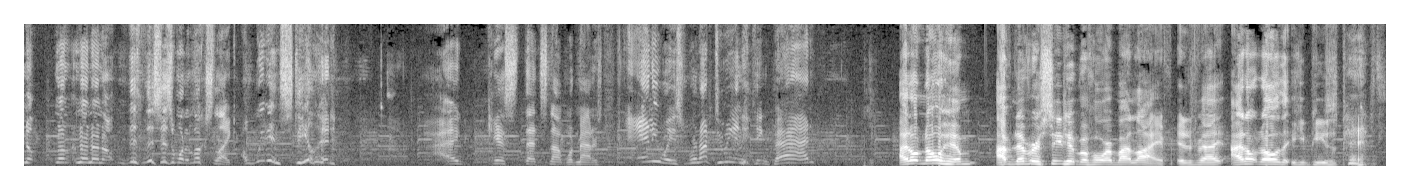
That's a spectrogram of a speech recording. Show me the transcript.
no, no, no, no, no. This, this isn't what it looks like. Uh, We didn't steal it. I guess that's not what matters. Anyways, we're not doing anything bad. I don't know him. I've never seen him before in my life. In fact, I don't know that he pees his pants.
